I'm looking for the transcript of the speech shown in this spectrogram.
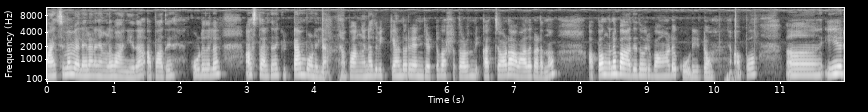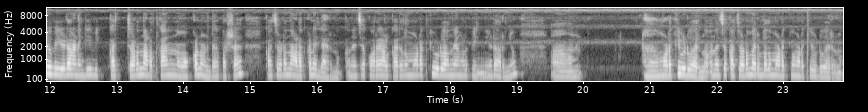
മാക്സിമം വിലയിലാണ് ഞങ്ങൾ വാങ്ങിയത്. അപ്പോൾ അത് കൂടുതൽ ആ സ്ഥലത്തിന് കിട്ടാൻ പോണില്ല. അപ്പോൾ അങ്ങനെ അത് വിൽക്കാണ്ട് ഒരു അഞ്ചെട്ട് വർഷത്തോളം കച്ചവടം ആവാതെ കിടന്നു. അപ്പോൾ അങ്ങനെ ബാധ്യത ഒരുപാട് കൂടിയിട്ടോ അപ്പോൾ ഈ ഒരു വീടാണെങ്കിൽ കച്ചവടം നടക്കാൻ നോക്കണുണ്ട്. പക്ഷേ കച്ചവടം നടക്കണില്ലായിരുന്നു. എന്ന് വെച്ചാൽ കുറേ ആൾക്കാർ അത് മുടക്കി വിടുകയെന്ന് ഞങ്ങൾ പിന്നീട് അറിഞ്ഞു. മുടക്കി വിടുമായിരുന്നു എന്ന് വെച്ചാൽ കച്ചവടം വരുമ്പോൾ അത് മുടക്കി മുടക്കി വിടുമായിരുന്നു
